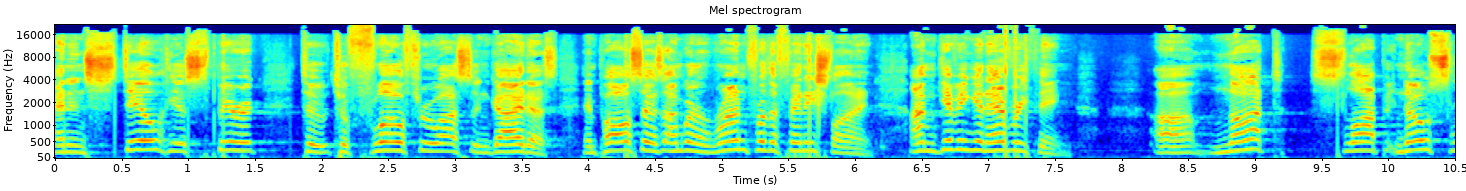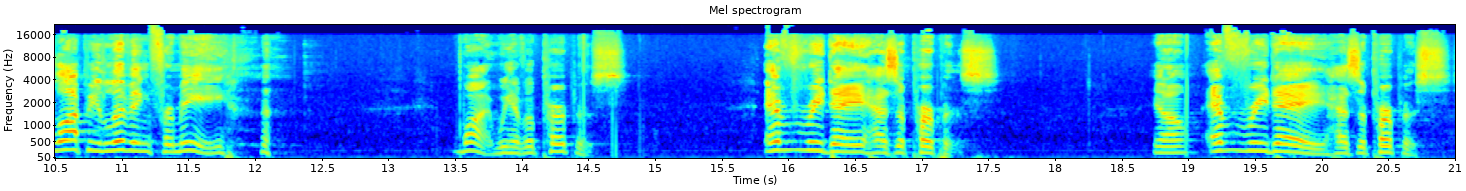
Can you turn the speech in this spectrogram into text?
and instill His Spirit to, to flow through us and guide us. And Paul says, I'm going to run for the finish line. I'm giving it everything. Uh, not sloppy, no sloppy living for me. Why? We have a purpose. Every day has a purpose. You know, every day has a purpose.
